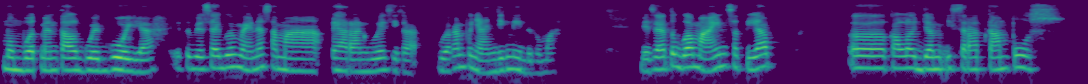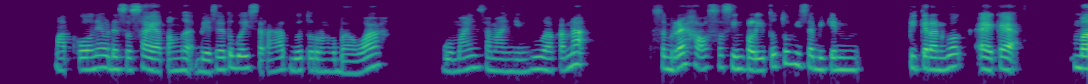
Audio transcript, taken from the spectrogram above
membuat mental gue goyah, itu biasanya gue mainnya sama peliharaan gue sih, Kak. Gue kan punya anjing nih di rumah. Biasanya tuh gue main setiap eh, kalau jam istirahat kampus. Matkulnya udah selesai atau enggak. Biasanya tuh gue istirahat, gue turun ke bawah, gue main sama anjing gue. Karena sebenarnya hal sesimpel itu tuh bisa bikin pikiran gue eh kayak me,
